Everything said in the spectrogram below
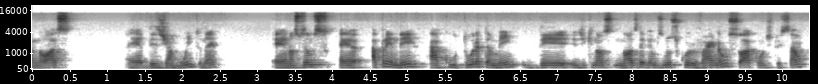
nós é, desde há muito, né? É, nós precisamos é, aprender a cultura também de, de que nós, nós devemos nos curvar não só à Constituição,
